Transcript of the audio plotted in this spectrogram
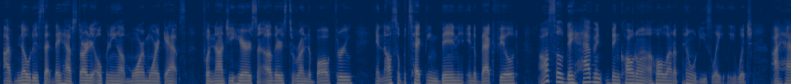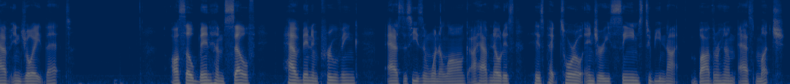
I've noticed that they have started opening up more and more gaps for Najee Harris and others to run the ball through and also protecting Ben in the backfield. Also, they haven't been called on a whole lot of penalties lately, which I have enjoyed that. Also, Ben himself have been improving as the season went along. I have noticed his pectoral injury seems to be not bothering him as much.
